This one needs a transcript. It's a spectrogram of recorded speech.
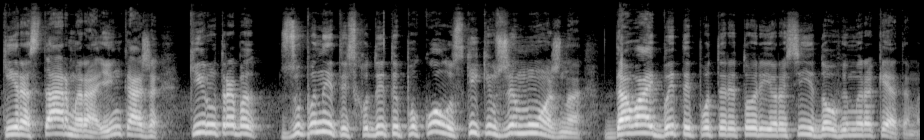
Кіра Стармера, і він каже: Кіру треба зупинитись, ходити по колу, скільки вже можна. Давай бити по території Росії довгими ракетами.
